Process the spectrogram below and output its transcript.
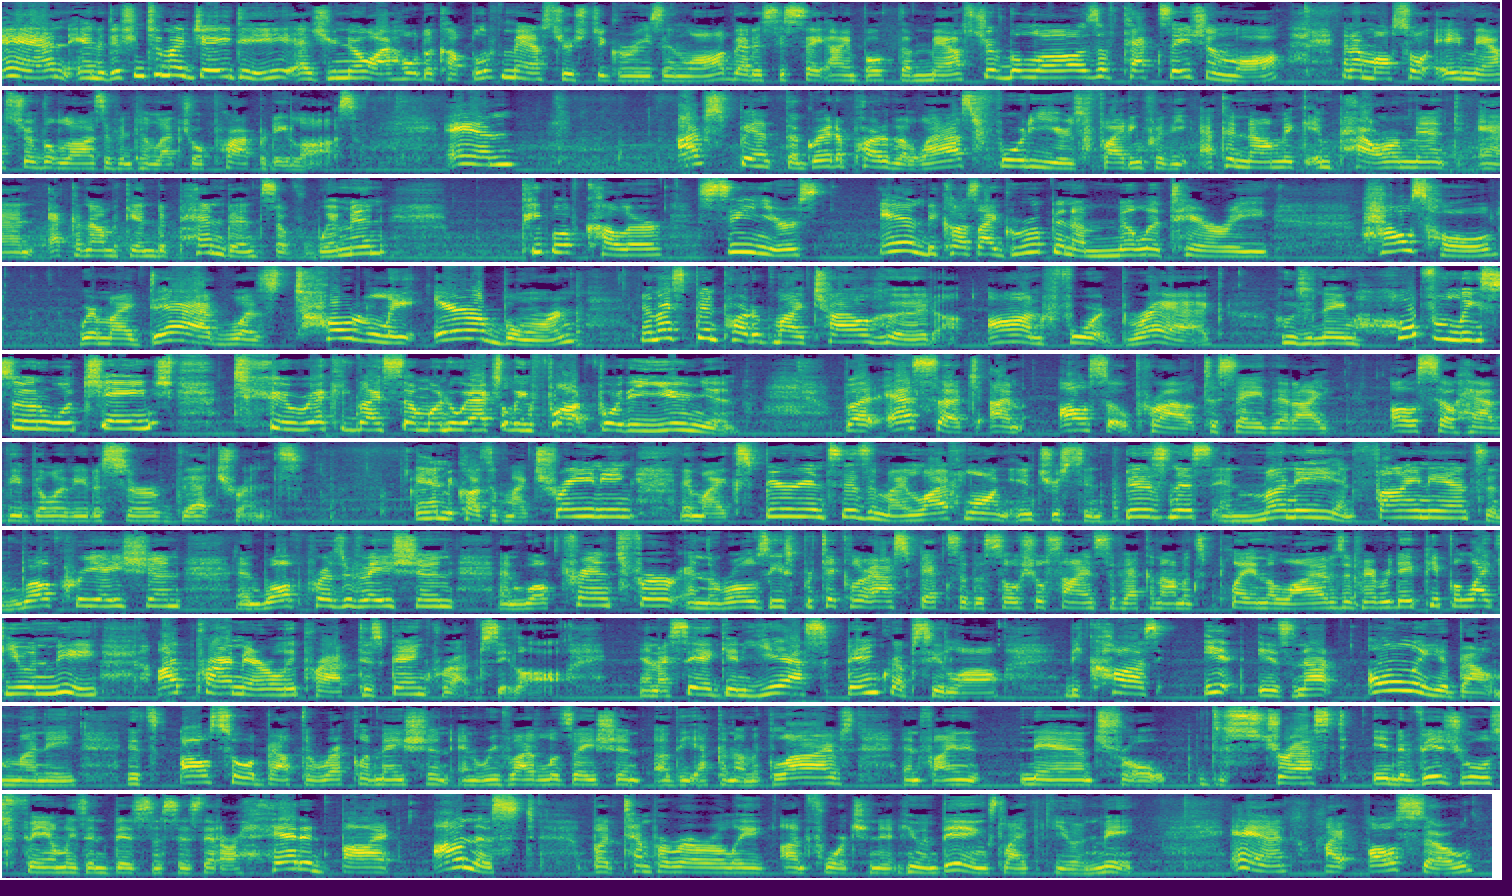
And in addition to my JD, as you know, I hold a couple of master's degrees in law. That is to say, I'm both the master of the laws of taxation law and I'm also a master of the laws of intellectual property laws. And I've spent the greater part of the last 40 years fighting for the economic empowerment and economic independence of women, people of color, seniors, and because I grew up in a military household where my dad was totally airborne, and I spent part of my childhood on Fort Bragg, whose name hopefully soon will change to recognize someone who actually fought for the Union. But as such, I'm also proud to say that I also have the ability to serve veterans. And because of my training and my experiences and my lifelong interest in business and money and finance and wealth creation and wealth preservation and wealth transfer and the roles these particular aspects of the social science of economics play in the lives of everyday people like you and me, I primarily practice bankruptcy law. And I say again, yes, bankruptcy law, because it is not only about money, it's also about the reclamation and revitalization of the economic lives and financial distressed individuals, families, and businesses that are headed by honest but temporarily unfortunate human beings like you and me. And I also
